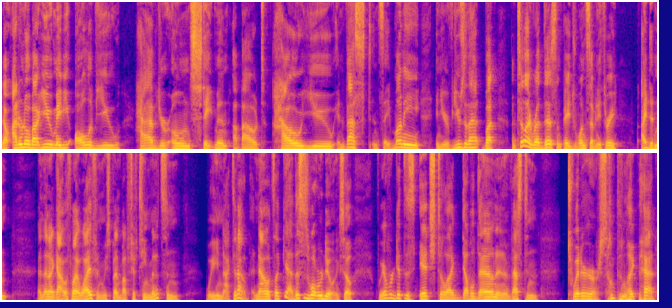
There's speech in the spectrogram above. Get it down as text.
Now, I don't know about you, maybe all of you have your own statement about how you invest and save money and your views of that. But until I read this on page 173, I didn't. And then I got with my wife and we spent about 15 minutes and we knocked it out. And now it's like, yeah, this is what we're doing. So if we ever get this itch to like double down and invest in Twitter or something like that,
